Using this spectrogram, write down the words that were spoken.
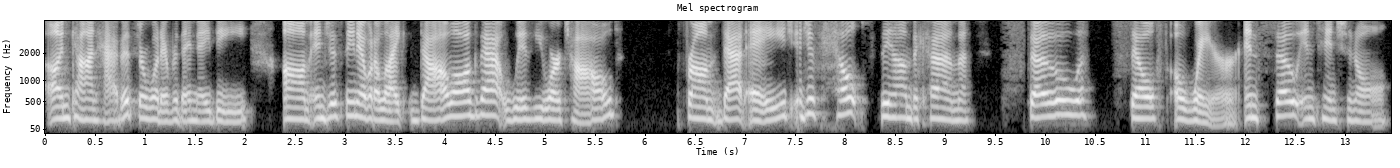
unkind habits or whatever they may be. Um, and just being able to like dialogue that with your child from that age, it just helps them become so self aware and so intentional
